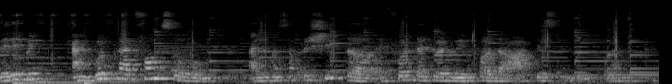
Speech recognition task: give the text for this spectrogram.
very big and good platform so I must appreciate the effort that you are doing for the artists and the.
